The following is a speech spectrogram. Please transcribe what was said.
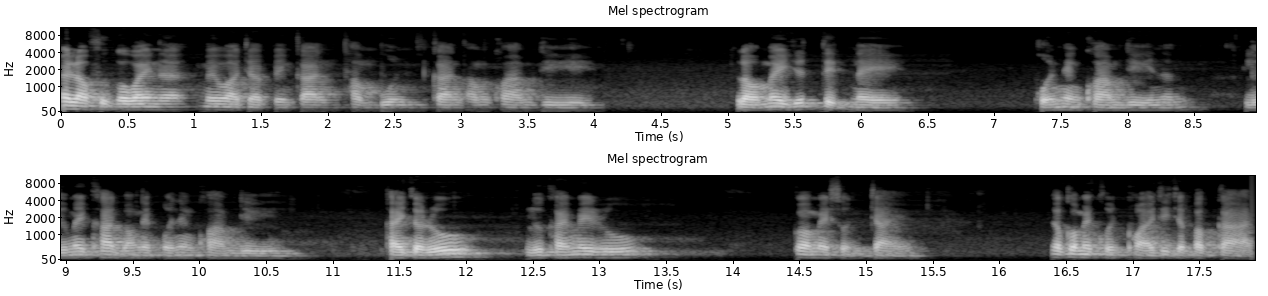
ให้เราฝึกเอาไว้นะ ไม่ว่าจะเป็นการทำบุญ การทำความดี เราไม่ยึดติดในผลแห่งความดีนั้น หรือไม่คาดหวังในผลแห่งความดี ใครจะรู้หรือใครไม่รู้ ก็ไม่สนใจ แล้วก็ไม่ขนขวายที่จะประกาศ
